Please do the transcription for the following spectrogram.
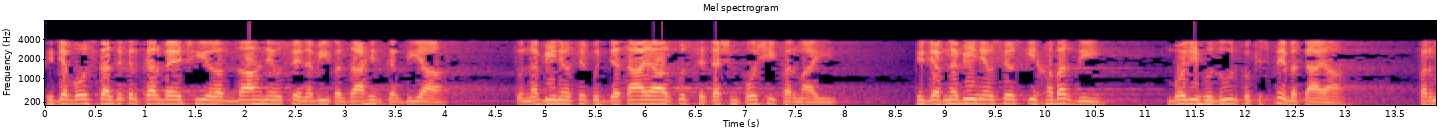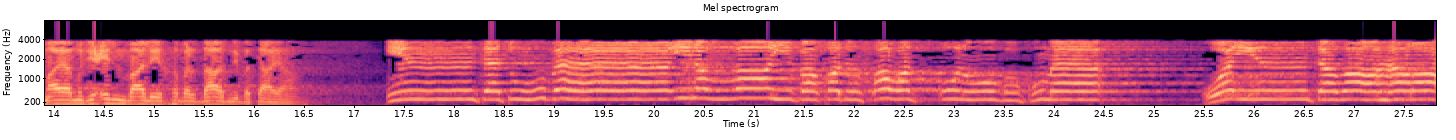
پھر جب وہ اس کا ذکر کر بیٹھی اور اللہ نے اسے نبی پر ظاہر کر دیا، تو نبی نے اسے کچھ جتایا اور کچھ سے چشم پوشی فرمائی۔ پھر جب نبی نے اسے اس کی خبر دی بولی حضور کو کس نے بتایا؟ فرمایا، مجھے علم والے خبردار نے بتایا۔ ان تتوبا الى الله فقد صوت قلوبكما وان تظاهرا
